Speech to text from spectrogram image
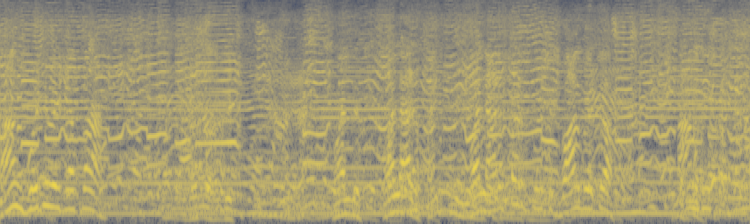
నాకు బొట్టు పెట్టప్ప వాళ్ళు వాళ్ళు ఆడ- వాళ్ళు ఆడతారు బొట్టు బాగా పెట్టు నాకు తీసుకొస్తాను.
